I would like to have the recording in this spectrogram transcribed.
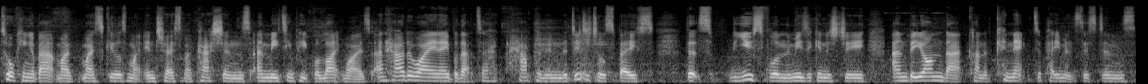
talking about my, my skills, my interests, my passions, and meeting people likewise. And how do I enable that to ha- happen in the digital space that's useful in the music industry and beyond that, kind of connect to payment systems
